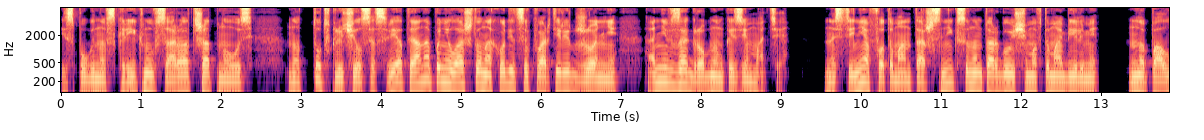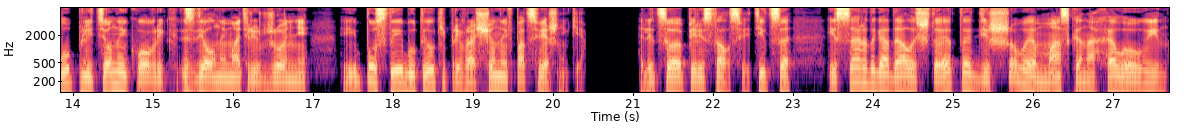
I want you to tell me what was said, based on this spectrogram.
Испуганно вскрикнув, Сара отшатнулась, но тут включился свет, и она поняла, что находится в квартире Джонни, а не в загробном каземате. На стене фотомонтаж с Никсоном, торгующим автомобилями, на полу плетеный коврик, сделанный матерью Джонни, и пустые бутылки, превращенные в подсвечники. Лицо перестало светиться, и Сара догадалась, что это дешевая маска на Хэллоуин.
